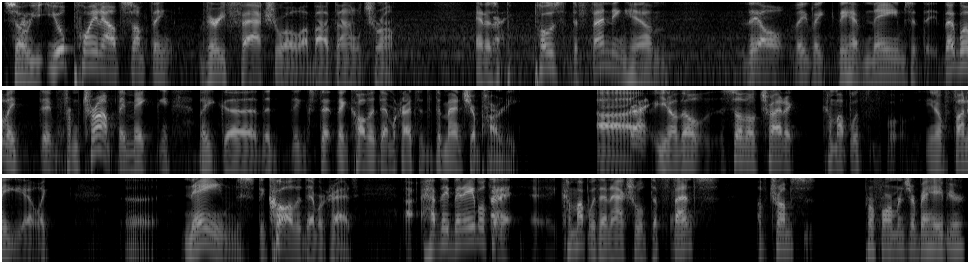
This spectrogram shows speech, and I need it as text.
So you'll point out something very factual about Donald Trump. And as Right. opposed to defending him, they'll they they, they have names that they, they well they, they from Trump they make like uh, the they, they call the Democrats the dementia party. Uh, Right. You know they'll so they'll try to come up with you know funny uh, like uh, names to call the Democrats. Uh, have they been able to uh, come up with an actual defense of Trump's performance or behavior?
